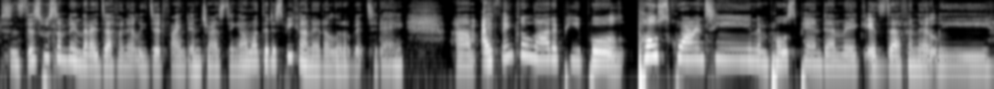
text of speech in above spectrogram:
Since this was something that i definitely did find interesting i wanted to speak on it a little bit today. Um, i think a lot of people post quarantine and post pandemic it's definitely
